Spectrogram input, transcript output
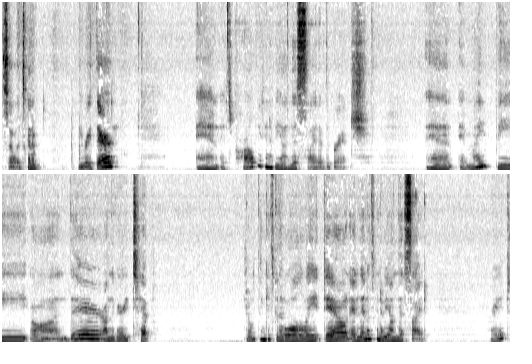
So it's going to be right there. And it's probably going to be on this side of the branch. And it might be on there, on the very tip. Don't think it's going to go all the way down. And then it's going to be on this side. Right?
